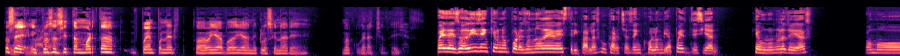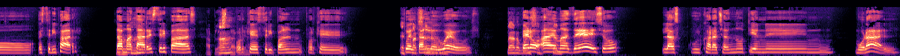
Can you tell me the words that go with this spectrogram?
Entonces, Uy, incluso malo, si están muertas, pueden poner, todavía podrían eclosionar eh, más cucarachas de ellas. Pues eso dicen que uno por eso no debe estripar las cucarachas. En Colombia, pues decían que uno no las debía como estripar, o sea, Ajá. matar estripadas, Aplastar. porque estripan, porque sueltan los huevos. Claro, Pero ser, además de eso, las cucarachas no tienen moral.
